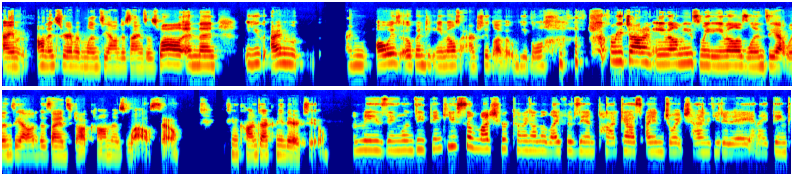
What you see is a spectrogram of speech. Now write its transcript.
I'm on Instagram. I'm Lindsay Allen Designs as well, and then you. I'm I'm always open to emails. I actually love it when people reach out and email me. So my email is lindsay at lindsayallendesigns.com as well. So you can contact me there too. Amazing, Lindsay. Thank you so much for coming on the Life with Zan podcast. I enjoyed chatting with you today, and I think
